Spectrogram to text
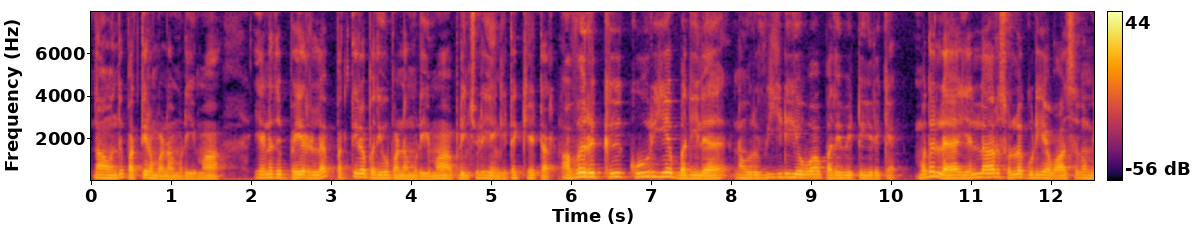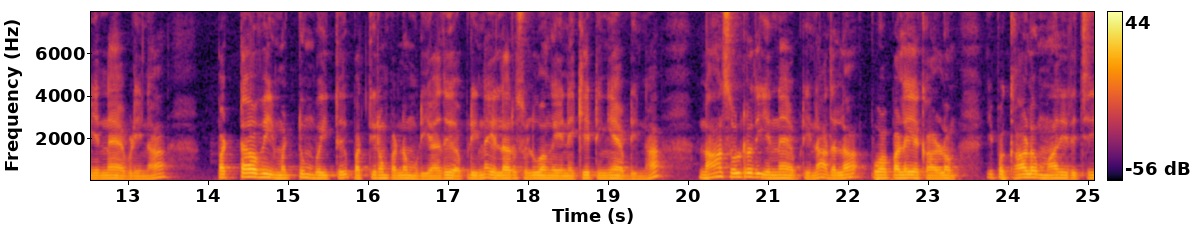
நான் வந்து பத்திரம் பண்ண முடியுமா? எனது பெயரில் பத்திரப்பதிவு பண்ண முடியுமா? அப்படின்னு சொல்லி என்கிட்ட கேட்டார். அவருக்கு கூறிய பதிலை நான் ஒரு வீடியோவாக பதிவிட்டு இருக்கேன். முதல்ல எல்லாரும் சொல்லக்கூடிய வாசகம் என்ன அப்படின்னா பட்டாவை மட்டும் வைத்து பத்திரம் பண்ண முடியாது அப்படின்னா எல்லாரும் சொல்லுவாங்க என்னை கேட்டிங்க அப்படின்னா நான் சொல்கிறது என்ன அப்படின்னா அதெல்லாம் போ பழைய காலம். இப்போ காலம் மாறிடுச்சு.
